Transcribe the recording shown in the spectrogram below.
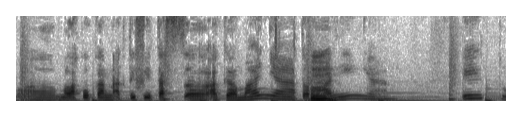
eh, melakukan aktivitas eh, agamanya atau Hmm. Itu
